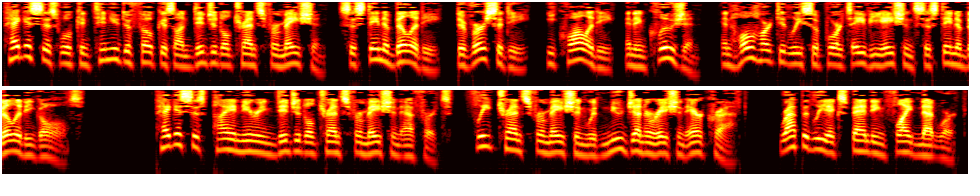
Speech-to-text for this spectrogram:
Pegasus will continue to focus on digital transformation, sustainability, diversity, equality, and inclusion, and wholeheartedly supports aviation's sustainability goals. Pegasus pioneering digital transformation efforts, fleet transformation with new generation aircraft, rapidly expanding flight network,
